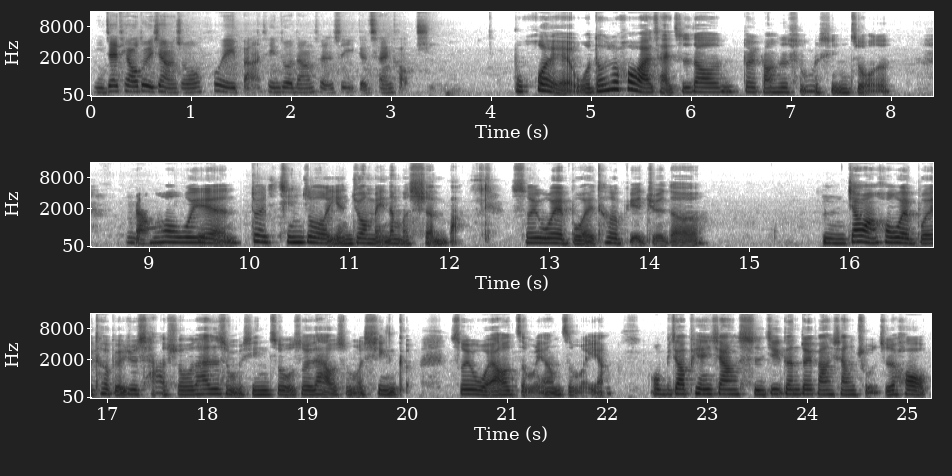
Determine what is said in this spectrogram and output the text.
你在挑对象的时候，会把星座当成是一个参考值？不会诶，我都是后来才知道对方是什么星座的，然后我也对星座研究没那么深吧，所以我也不会特别觉得，嗯，交往后我也不会特别去查说他是什么星座，所以他有什么性格，所以我要怎么样怎么样。我比较偏向实际跟对方相处之后，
